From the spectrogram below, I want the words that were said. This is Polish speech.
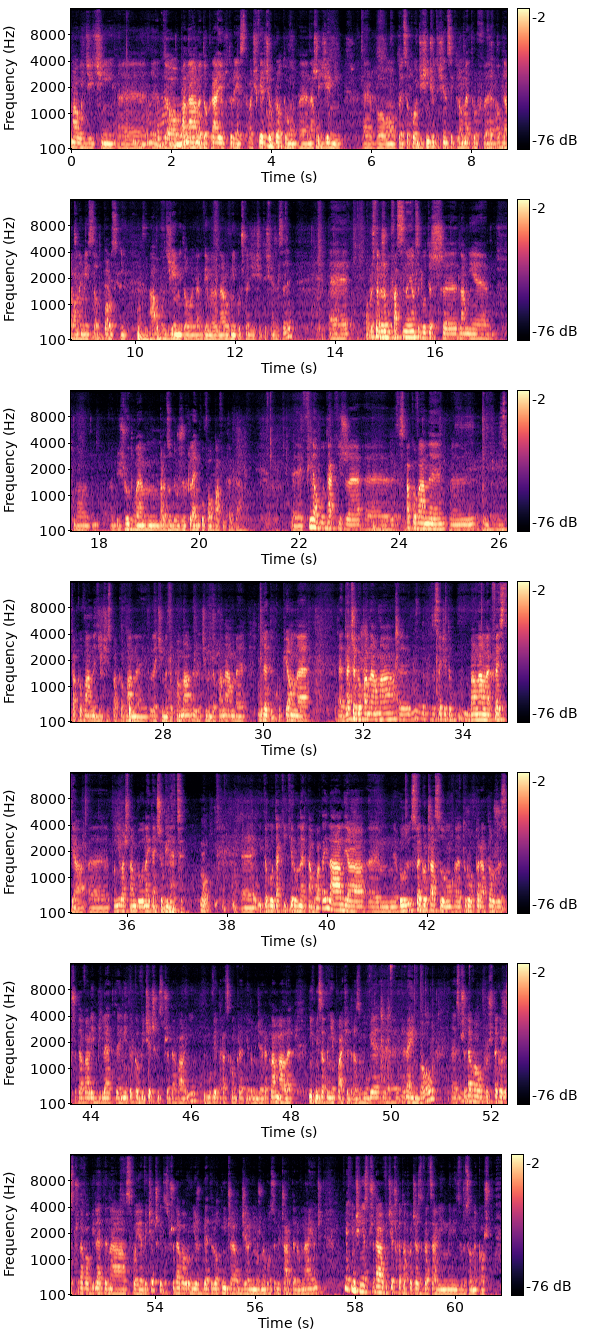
małych dzieci e, do Panamy, do kraju, który jest o ćwierć obrotu e, naszej ziemi, e, bo to jest około 10 tysięcy kilometrów oddalone miejsce od Polski, a obwód ziemi to jak wiemy na równiku 40 tysięcy. Oprócz tego, że był fascynujący, był też dla mnie no, źródłem bardzo dużych lęków, obaw i tak Finał był taki, że e, spakowany, e, spakowany, dzieci spakowane, lecimy do, lecimy do Panamy, bilety kupione. E, Dlaczego Panama? E, W zasadzie to banalna kwestia, e, ponieważ tam były najtańsze bilety. No. E, I to był taki kierunek, tam była Tajlandia, był swego czasu e, turoperatorzy sprzedawali bilety, nie tylko wycieczki sprzedawali, mówię teraz konkretnie, to będzie reklama, ale nikt mi za to nie płaci, od razu mówię, e, Rainbow e, sprzedawał, oprócz tego, że sprzedawał bilety na swoje wycieczki, to sprzedawał również bilety lotnicze, oddzielnie można było sobie charter wynająć. Jak im się nie sprzedała wycieczka, to chociaż zwracali mieli zwrócony koszt.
